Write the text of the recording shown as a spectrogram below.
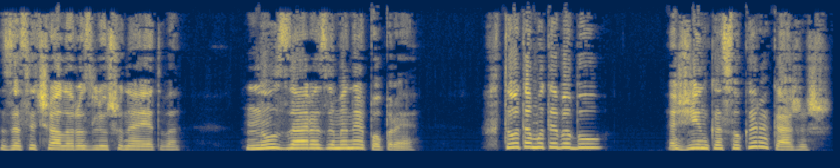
засичала розлючена Етва. Ну, зараз і мене попре. Хто там у тебе був? Жінка сокира, кажеш?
